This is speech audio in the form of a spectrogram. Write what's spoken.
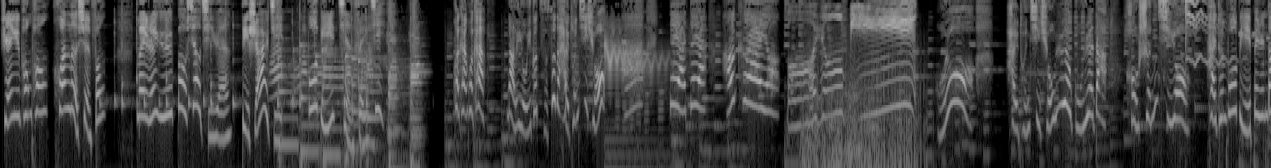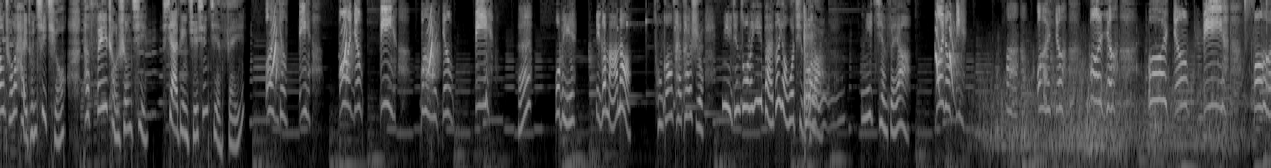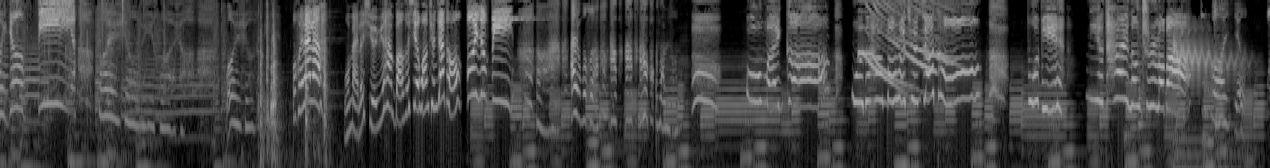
人鱼砰砰，欢乐旋风，《美人鱼爆笑奇缘》第十二集，波比减肥记。快看快看，那里有一个紫色的海豚气球啊！对呀对呀，好可爱哟！波比，哦哟，海豚气球越鼓越大，好神奇哦！海豚波比被人当成了海豚气球，他非常生气。下定决心减肥。我的逼，我的逼，我的逼！哎，波比，你干嘛呢？从刚才开始，你已经做了一百个仰卧起坐了。你减肥啊？我的逼！啊，我的，我的，我的逼，我的逼，我的逼，我的，我的，我回来了。我买了鳕鱼汉堡和蟹黄全家桶，不牛逼！啊，哎，我啊啊啊啊！Oh my god！我的汉堡和全家桶，波比，你也太能吃了吧！我有我。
